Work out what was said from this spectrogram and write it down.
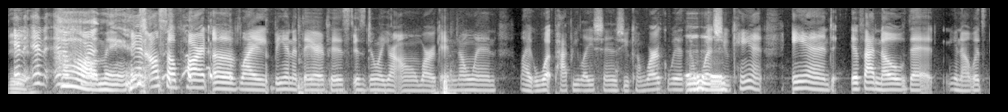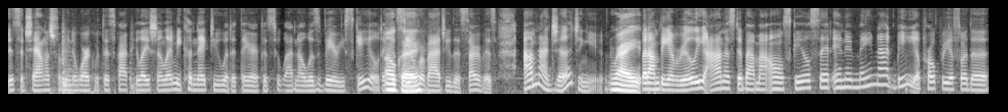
Yeah. And and, and Oh, course, man. and also part of like being a therapist is doing your own work and knowing like what populations you can work with and what you can't. And if I know that you know it's it's a challenge for me to work with this population, let me connect you with a therapist who I know is very skilled and can still provide you this service. I'm not judging you. Right. But I'm being really honest about my own skill set, and it may not be appropriate for the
